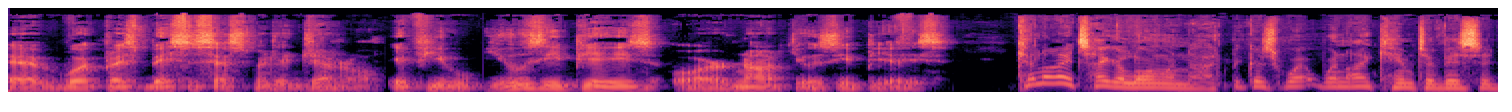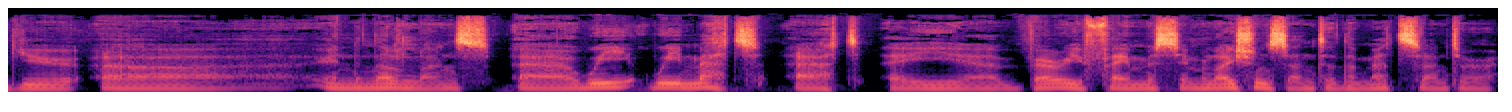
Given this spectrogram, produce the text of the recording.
uh, workplace-based assessment in general. If you use EPAs or not use EPAs. Can I take along on that? Because when I came to visit you uh, in the Netherlands, uh, we we met at a uh, very famous simulation center, the Met Center,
